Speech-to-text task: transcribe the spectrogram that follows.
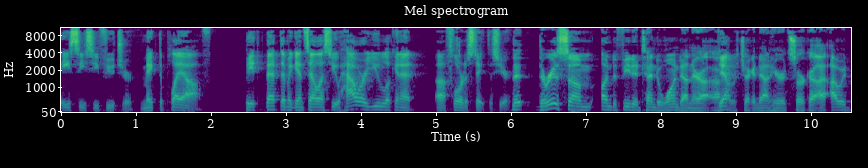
ACC future, make the playoff, bet, bet them against LSU? How are you looking at uh, Florida State this year? There is some undefeated ten to one down there. I, yeah. I was checking down here at Circa. I, I, would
